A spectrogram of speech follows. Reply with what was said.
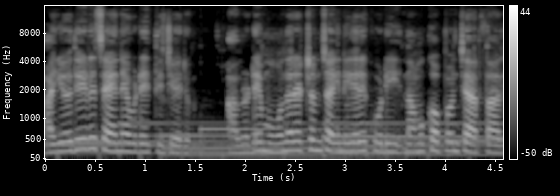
അയോധ്യയുടെ സേന ഇവിടെ എത്തിച്ചേരും. അവരുടെ മൂന്ന് ലക്ഷം സൈനികരെ കൂടി നമുക്കൊപ്പം ചേർത്താൽ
